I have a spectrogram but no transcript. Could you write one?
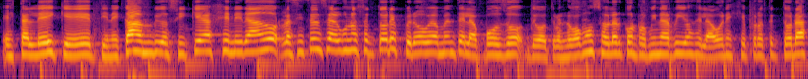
esta ley que tiene cambios y que ha generado resistencia de algunos sectores, pero obviamente el apoyo de otros. Lo vamos a hablar con Romina Ríos de la ONG Protectora,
